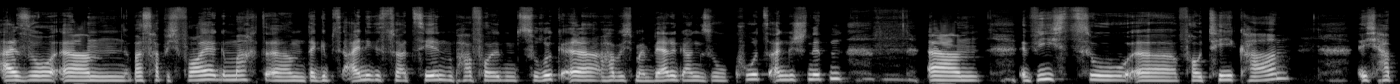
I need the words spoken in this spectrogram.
also ähm, was habe ich vorher gemacht? Ähm, da gibt es einiges zu erzählen. Ein paar Folgen zurück äh, habe ich meinen Werdegang so kurz angeschnitten. Ähm, wie ich zu äh, VT kam, ich habe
